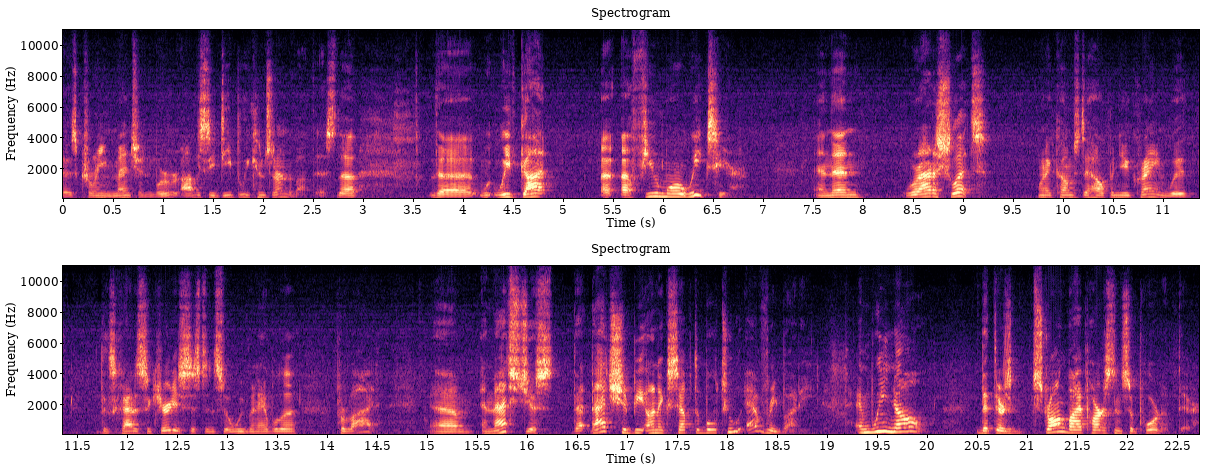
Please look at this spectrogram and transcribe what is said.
as Karine mentioned, we're obviously deeply concerned about this. The, the, we've got a, a few more weeks here, and then we're out of Schlitz when it comes to helping Ukraine with the kind of security assistance that we've been able to provide. Um, and that's just, that, that should be unacceptable to everybody. And we know that there's strong bipartisan support up there.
